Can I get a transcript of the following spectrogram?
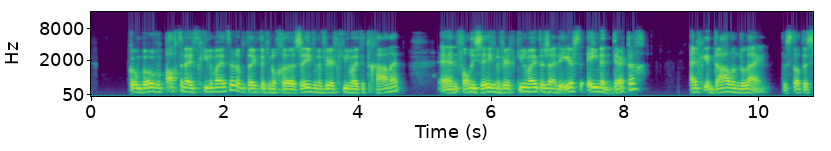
We komen boven op 98 kilometer. Dat betekent dat je nog 47 kilometer te gaan hebt. En van die 47 kilometer zijn de eerste 31 eigenlijk in dalende lijn. Dus dat is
